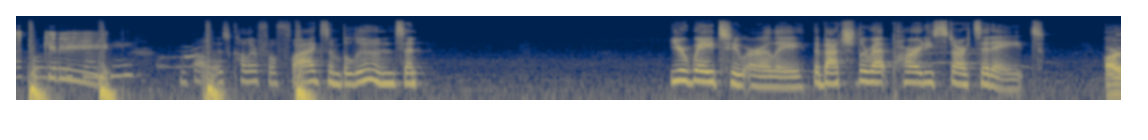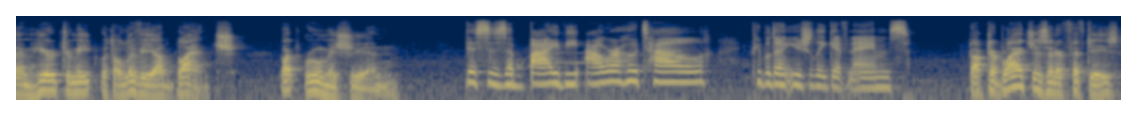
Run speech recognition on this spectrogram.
It's Kitty. With all those colorful flags and balloons and You're way too early. The bachelorette party starts at 8. I am here to meet with Olivia Blanche. What room is she in? This is a by the hour hotel. People don't usually give names. Dr. Blanche is in her 50s,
